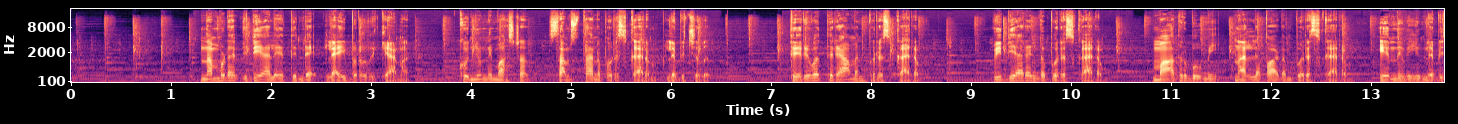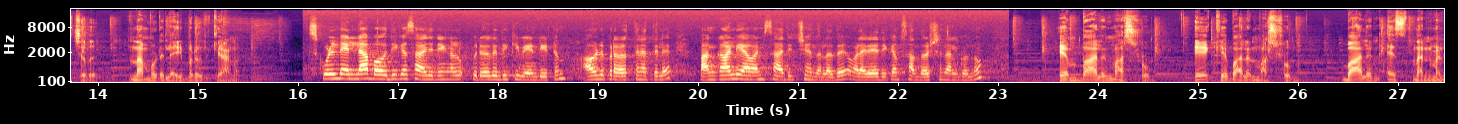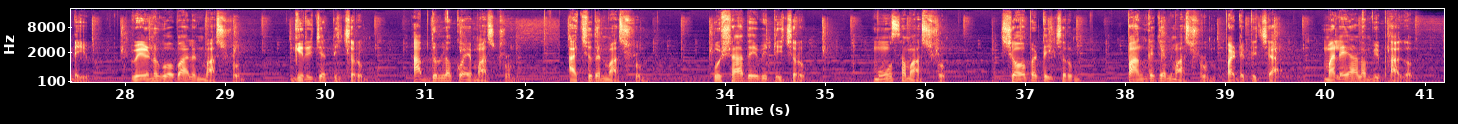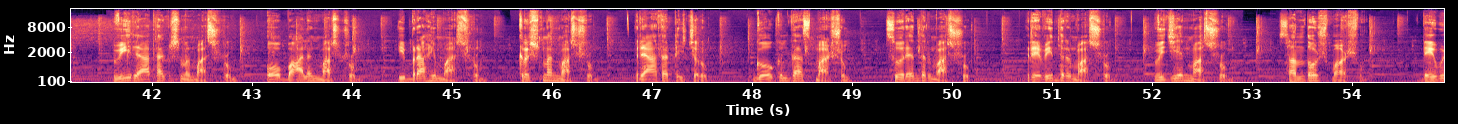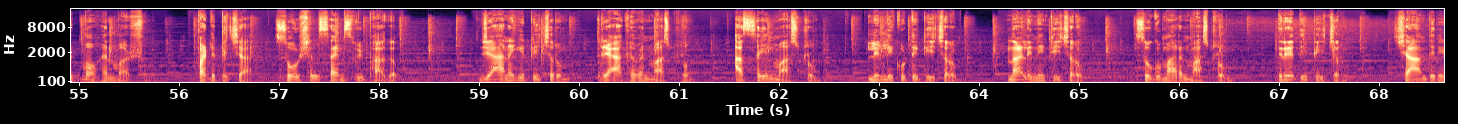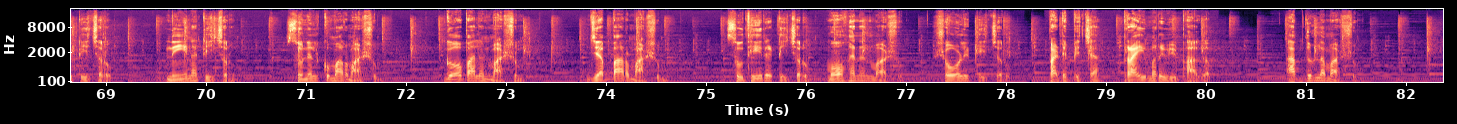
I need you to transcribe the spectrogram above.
നമ്മുടെ വിദ്യാലയത്തിന്റെ ലൈബ്രറിക്കാണ് കുഞ്ഞുണ്ണി മാസ്റ്റർ സംസ്ഥാന പുരസ്കാരം ലഭിച്ചത്. തെരുവത്ത് രാമൻ പുരസ്കാരം വിദ്യാരംഗ പുരസ്കാരം മാതൃഭൂമി നല്ല പാഠം പുരസ്കാരം എന്നിവയും ലഭിച്ചത് നമ്മുടെ ലൈബ്രറിക്കാണ്. സ്കൂളിന്റെ എല്ലാ ഭൗതിക സാഹചര്യങ്ങൾ പുരോഗതിക്ക് വേണ്ടിയിട്ടും ആ ഒരു പ്രവർത്തനത്തിൽ പങ്കാളിയാവാൻ സാധിച്ചു എന്നുള്ളത് വളരെയധികം സന്തോഷം നൽകുന്നു. എം ബാലൻ മാസ്റ്ററും എ കെ ബാലൻ മാസ്റ്ററും ബാലൻ എസ് നന്മണ്ടയും വേണുഗോപാലൻ മാസ്റ്ററും ഗിരിജ ടീച്ചറും അബ്ദുള്ള കോയ മാസ്റ്ററും അച്യുതൻ മാസ്റ്ററും ഉഷാദേവി ടീച്ചറും മൂസ മാസ്റ്ററും ശോഭ ടീച്ചറും പങ്കജൻ മാസ്റ്ററും പഠിപ്പിച്ച മലയാളം വിഭാഗം. വി രാധാകൃഷ്ണൻ മാസ്റ്ററും ഒ ബാലൻ മാസ്റ്ററും ഇബ്രാഹിം മാസ്റ്ററും കൃഷ്ണൻ മാസ്റ്ററും രാധ ടീച്ചറും ഗോകുൽദാസ് മാഷും സുരേന്ദ്രൻ മാസ്റ്ററും രവീന്ദ്രൻ മാസ്റ്ററും വിജയൻ മാസ്റ്ററും സന്തോഷ് മാഷും ഡേവിഡ് മോഹൻ മാഷും പഠിപ്പിച്ച സോഷ്യൽ സയൻസ് വിഭാഗം. ജാനകി ടീച്ചറും രാഘവൻ മാസ്റ്ററും അസൈൻ മാസ്റ്ററും ലില്ലിക്കുട്ടി ടീച്ചറും നളിനി ടീച്ചറും സുകുമാരൻ മാസ്റ്ററും രതി ടീച്ചറും ശാന്തിനി ടീച്ചറും നീന ടീച്ചറും സുനിൽകുമാർ മാഷും ഗോപാലൻ മാഷും ജബ്ബാർ മാഷും സുധീര ടീച്ചറും മോഹനൻ മാഷും ഷോളി ടീച്ചറും പഠിപ്പിച്ച പ്രൈമറി വിഭാഗം അബ്ദുള്ള മാഷും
